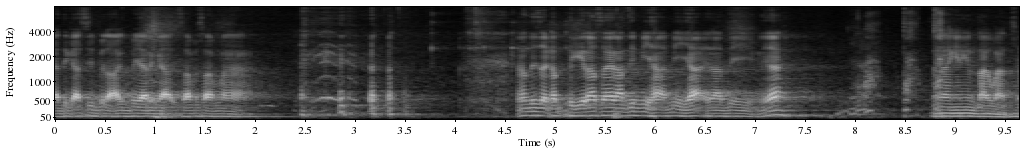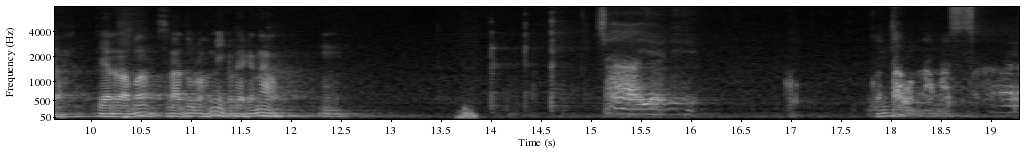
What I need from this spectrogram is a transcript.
Nggak dikasih bilang biar nggak sama-sama. Nanti saya dikira saya nanti mihak-mihak nanti ya. Saya ingin tahu aja biar apa silaturahmi biar kenal. Hmm. Saya ini nggak tahu nama saya.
